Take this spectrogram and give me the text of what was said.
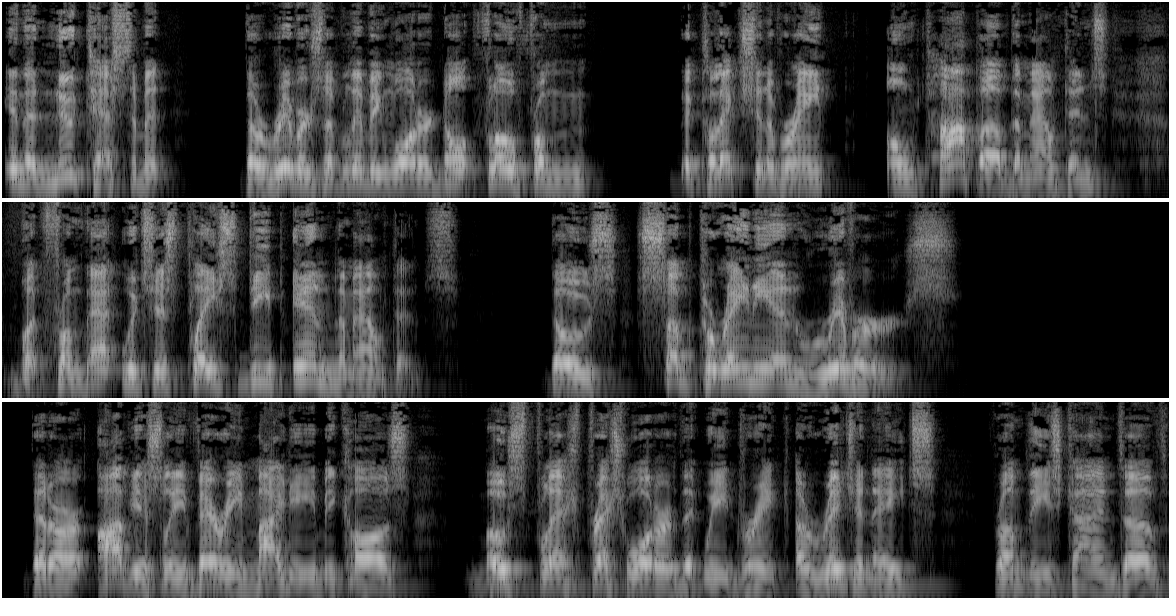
in the New Testament, the rivers of living water don't flow from the collection of rain on top of the mountains, but from that which is placed deep in the mountains. Those subterranean rivers that are obviously very mighty because most fresh, fresh water that we drink originates from these kinds of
